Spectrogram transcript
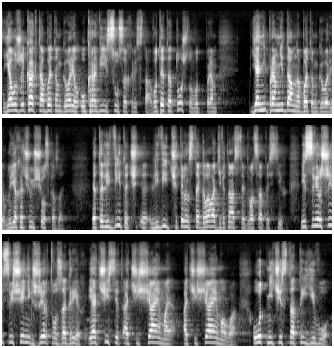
Я уже как-то об этом говорил, о крови Иисуса Христа. Вот это то, что вот прям я не, прям недавно об этом говорил, но я хочу еще сказать. Это Левита, э, Левит, 14 глава, 19-20 стих. «И совершит священник жертву за грех, и очистит очищаемое, очищаемого от нечистоты его.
